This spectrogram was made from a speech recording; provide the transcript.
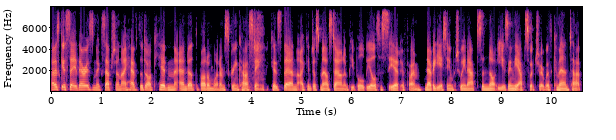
I was gonna say there is an exception. I have the dock hidden and at the bottom when I'm screencasting because then I can just mouse down and people will be able to see it if I'm navigating between apps and not using the app switcher with Command Tab.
